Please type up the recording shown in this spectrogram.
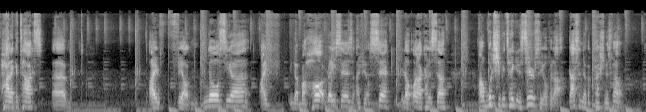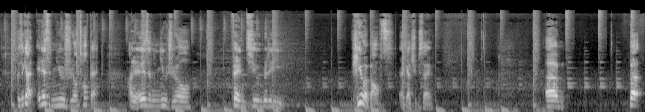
panic attacks, um, I feel nausea, I, you know, my heart races, I feel sick, you know, all that kind of stuff. And would she be taken seriously over that? That's another question as well. Because again, it is an unusual topic, and it is an unusual thing to really hear about, I guess you could say. Um, but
